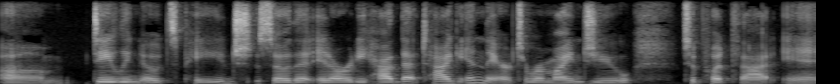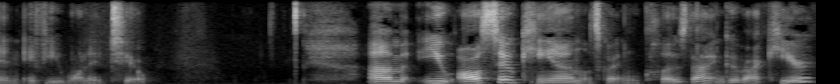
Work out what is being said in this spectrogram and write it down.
um, daily notes page so that it already had that tag in there to remind you to put that in if you wanted to. Um, you also can, let's go ahead and close that and go back here.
